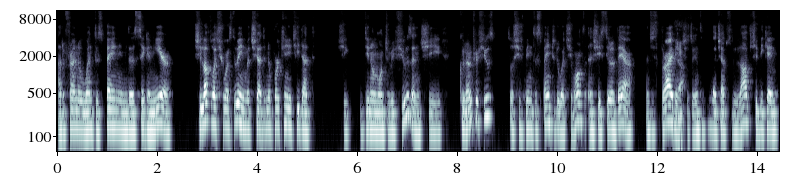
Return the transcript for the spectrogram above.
I had a friend who went to Spain in the second year. She loved what she was doing, but she had an opportunity that she didn't want to refuse and she couldn't refuse. So she's been to Spain to do what she wants, and she's still there and she's thriving. yeah, She's doing something that she absolutely loves. She became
